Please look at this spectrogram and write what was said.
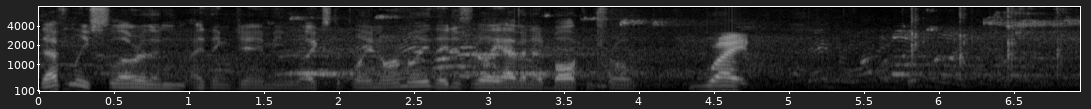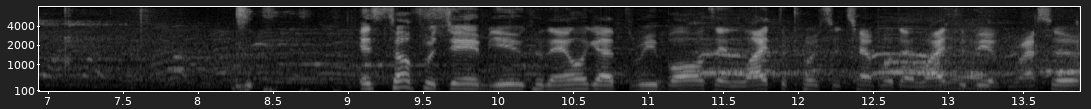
definitely slower than I think JMU likes to play normally. They just really haven't had ball control. Right. It's tough for JMU because they only got three balls. They like to push the tempo. They like to be aggressive.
